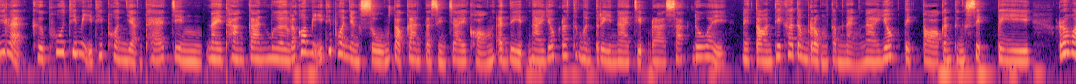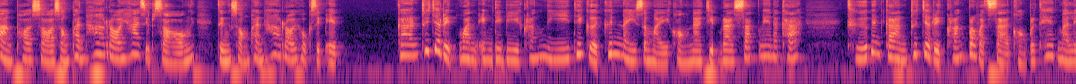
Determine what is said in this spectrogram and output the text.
นี่แหละ คือผู้ที่มีอิทธิพลอย่างแท้จริง ในทางการเมืองแล้วก็มีอิทธิพลอย่างสูงต่อการตัดสินใจของอดีตนายกรัฐมนตรีนาจิบราซักด้วย ในตอนที่เข้าดำรงตำแหน่งนายกติดต่อกันถึง 10 ปีระหว่างพศ 2552 ถึง 2561 การทุจริตวัน MDB ครั้งนี้ที่เกิดขึ้นในสมัยของนาจิบราซักเนี่ยนะคะ ถือเป็นการทุจริตครั้งประวัติศาสตร์ของประเทศมาเล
